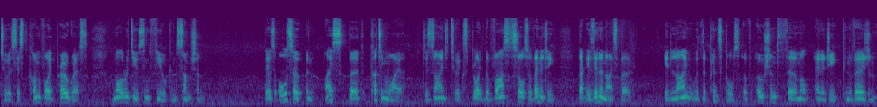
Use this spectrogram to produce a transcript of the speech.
to assist convoy progress while reducing fuel consumption. There's also an iceberg cutting wire designed to exploit the vast source of energy that is in an iceberg, in line with the principles of ocean thermal energy conversion.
